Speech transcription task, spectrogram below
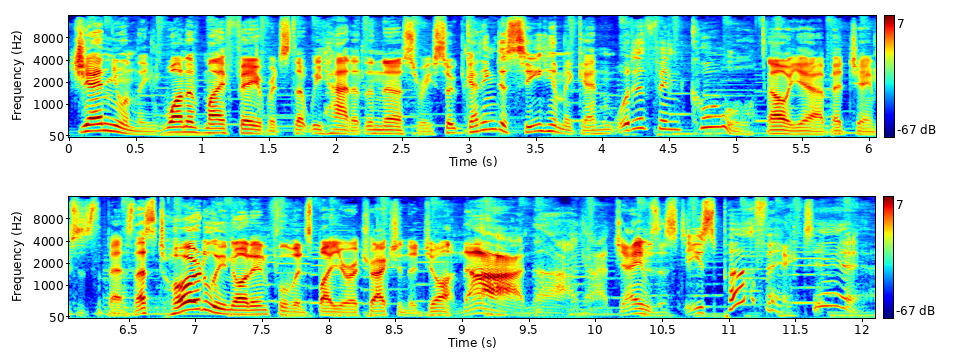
genuinely one of my favorites that we had at the nursery, so getting to see him again would have been cool. Oh yeah, I bet James is the best. That's totally not influenced by your attraction to John. Nah, nah, nah. James is he's perfect, yeah.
